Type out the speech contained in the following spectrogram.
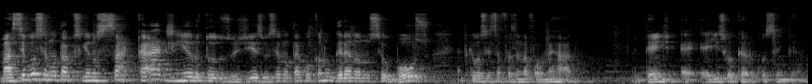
Mas se você não está conseguindo sacar dinheiro todos os dias, você não está colocando grana no seu bolso, é porque você está fazendo da forma errada. Entende? É, é isso que eu quero que você entenda.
